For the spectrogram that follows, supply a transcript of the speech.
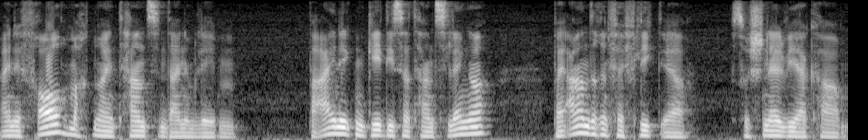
Eine Frau macht nur einen Tanz in deinem Leben. Bei einigen geht dieser Tanz länger, bei anderen verfliegt er, so schnell wie er kam.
